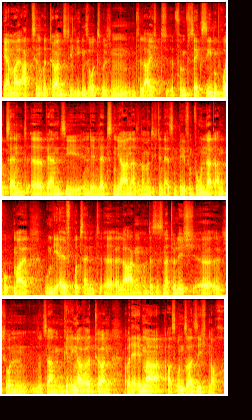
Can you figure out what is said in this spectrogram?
eher mal Aktienreturns, die liegen so zwischen vielleicht 5, 6, 7 Prozent, äh, während sie in den letzten Jahren, also wenn man sich den S&P 500 anguckt, mal um die 11 Prozent äh, lagen. Und das ist natürlich äh, schon sozusagen ein geringerer Return, aber der immer aus unserer Sicht noch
